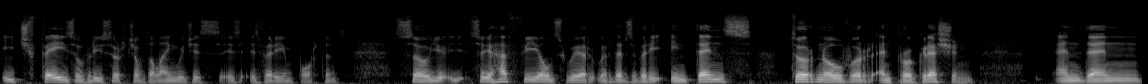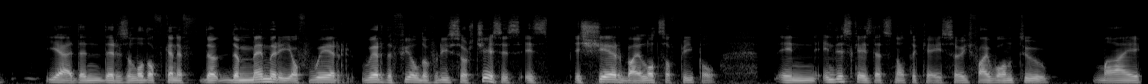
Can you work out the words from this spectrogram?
each phase of research of the language is, is, is very important. So you, so you have fields where, where there's a very intense turnover and progression, and then yeah, then there is a lot of kind of the, the memory of where, where the field of research is, is, is, is shared by lots of people. In, in this case, that's not the case. So if I want to, my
